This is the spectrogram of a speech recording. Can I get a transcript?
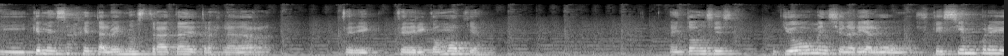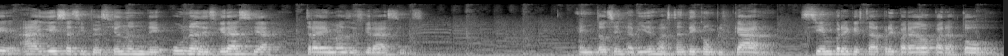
y qué mensaje tal vez nos trata de trasladar Federico Mocchia. Entonces, yo mencionaría algunos, que siempre hay esa situación donde una desgracia trae más desgracias. Entonces la vida es bastante complicada, siempre hay que estar preparado para todo.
